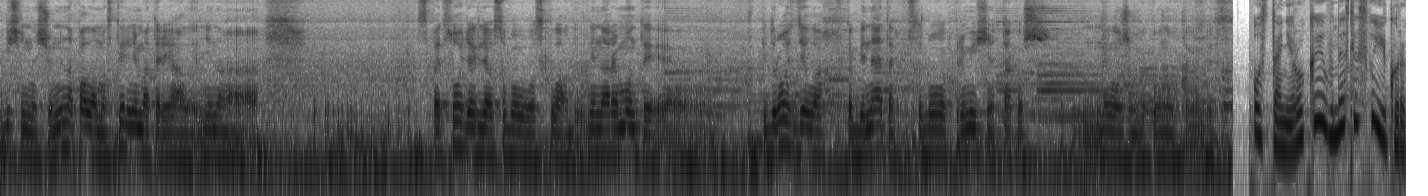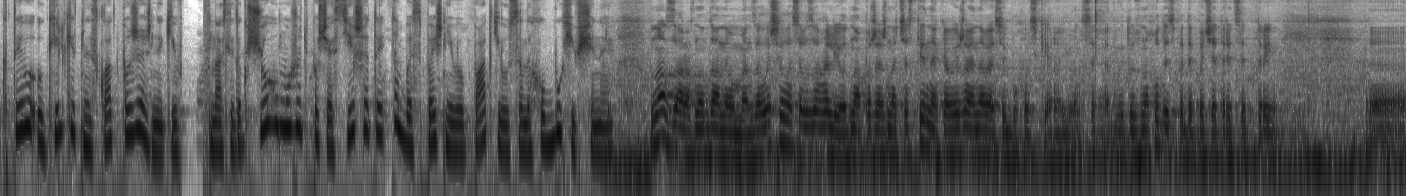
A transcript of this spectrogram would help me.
Більше ні на що, ні на паломастильні матеріали, ні на е, спецодяг для особового складу, ні на ремонти е, в підрозділах, в кабінетах, в службових приміщеннях також не можемо виконувати. Останні роки внесли свої корективи у кількісний склад пожежників, внаслідок чого можуть почастішати небезпечні випадки у селах Обухівщини. У нас зараз на даний момент залишилася взагалі одна пожежна частина, яка виїжджає на весь Обуховський район. Це ви тут знаходиться ПДПЧ 33. Е,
